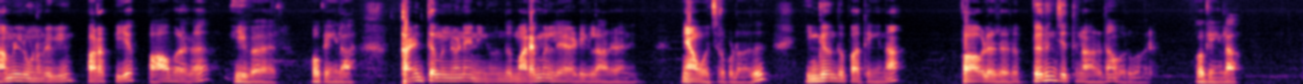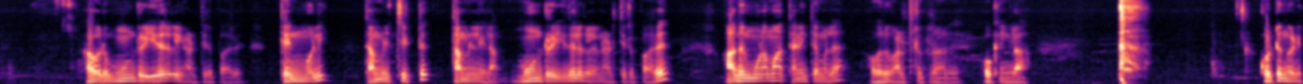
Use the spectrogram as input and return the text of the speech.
தமிழ் உணர்வையும் பரப்பிய பாவலர் இவர். ஓகேங்களா தனித்தமிழ்னே நீங்கள் வந்து மரமில்லை அடிகளார் ஞாபகம் வச்சிடக்கூடாது இங்கே வந்து பார்த்தீங்கன்னா பாவலர் பெருஞ்சித்தனார் தான் வருவார். ஓகேங்களா? அவர் மூன்று இதழ்கள் நடத்தியிருப்பார் தென்மொழி தமிழ்ச்சிட்டு தமிழ் நிலம். மூன்று இதழ்களை நடத்தியிருப்பார் அதன் மூலமாக தனித்தமிழை அவர் வளர்த்துருக்கிறாரு. ஓகேங்களா? கொட்டுங்கடி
